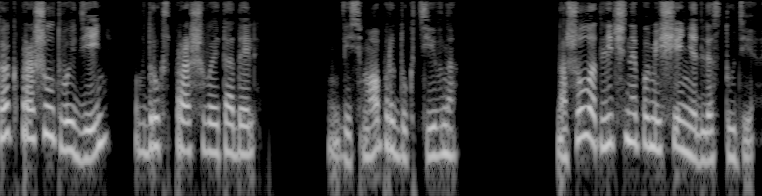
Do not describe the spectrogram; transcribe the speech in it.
«Как прошел твой день?» — вдруг спрашивает Адель. «Весьма продуктивно. Нашел отличное помещение для студии.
